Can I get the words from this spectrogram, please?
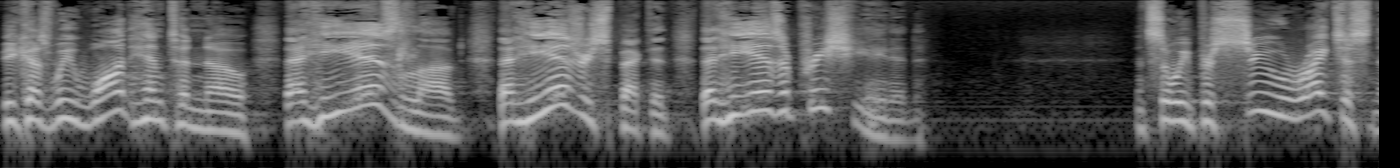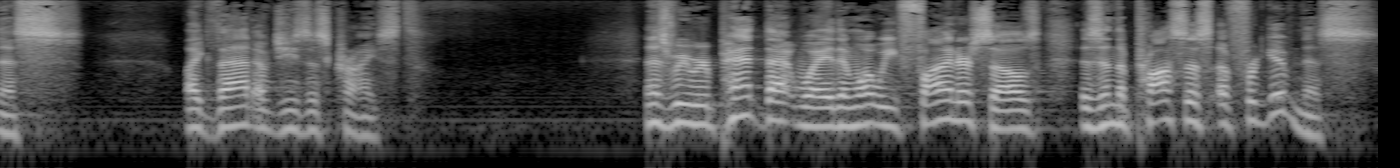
Because we want Him to know that He is loved, that He is respected, that He is appreciated. And so we pursue righteousness like that of Jesus Christ. And as we repent that way, then what we find ourselves is in the process of forgiveness.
